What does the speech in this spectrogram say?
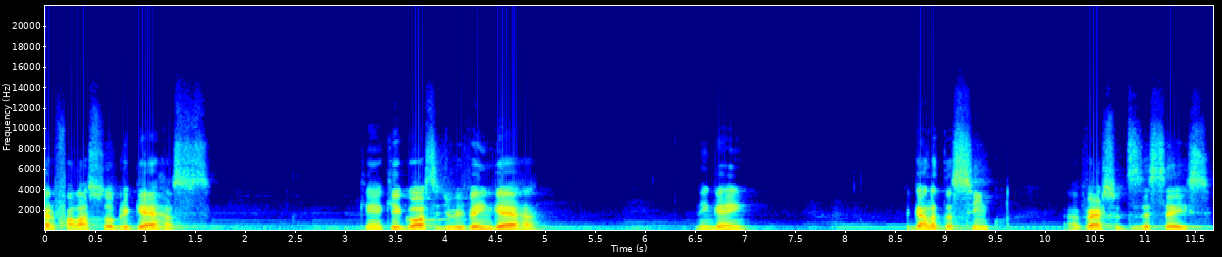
quero falar sobre guerras. Quem aqui gosta de viver em guerra? Ninguém. Gálatas 5, verso 16,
